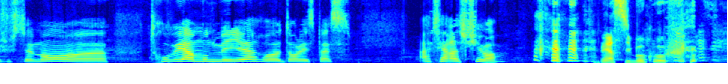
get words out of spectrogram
justement euh, trouver un monde meilleur dans l'espace. Affaire à suivre. Merci beaucoup.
